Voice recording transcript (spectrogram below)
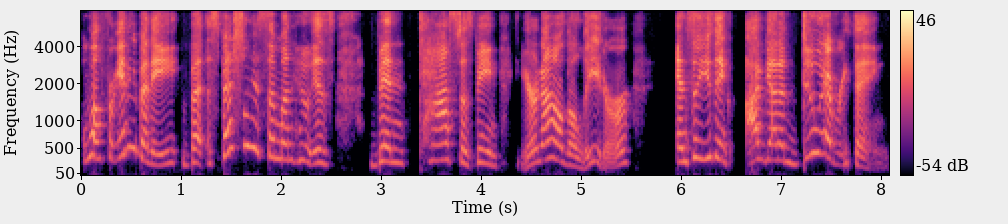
well, for anybody, but especially as someone who has been tasked as being, you're now the leader. And so you think, I've got to do everything.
